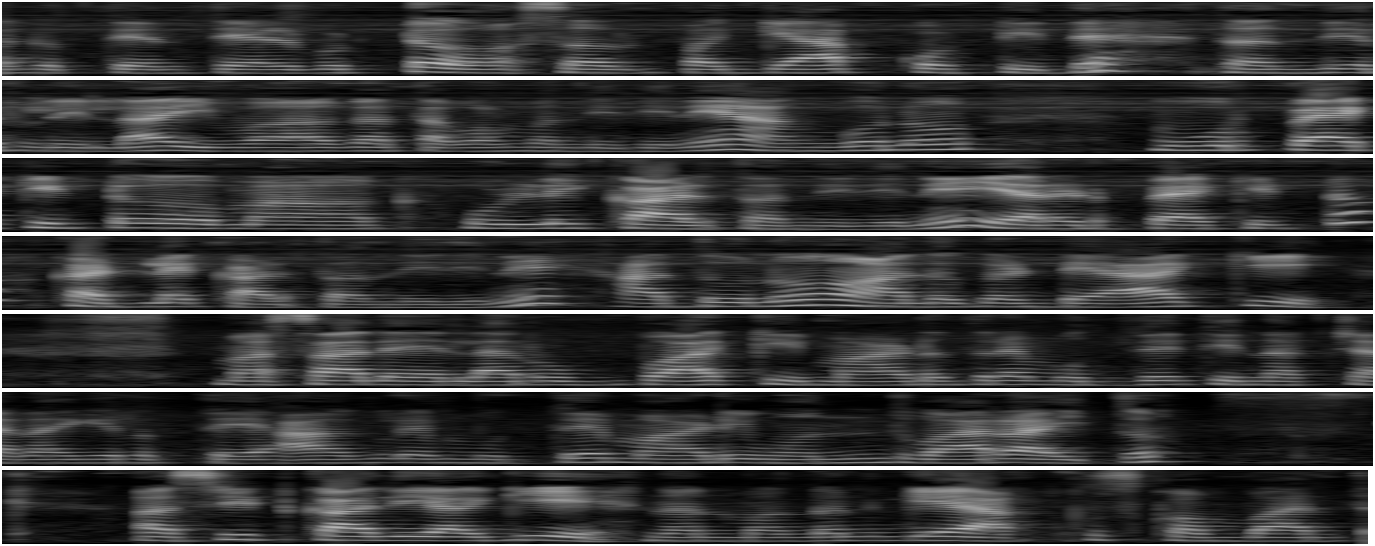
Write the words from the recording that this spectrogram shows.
ಆಗುತ್ತೆ ಅಂತ ಹೇಳ್ಬಿಟ್ಟು ಸ್ವಲ್ಪ ಗ್ಯಾಪ್ ಕೊಟ್ಟಿದ್ದೆ. ತಂದಿರಲಿಲ್ಲ. ಇವಾಗ ತಗೊಂಡ್ಬಂದಿದ್ದೀನಿ ಹಂಗೂ ಮೂರು ಪ್ಯಾಕೆಟು ಹುಳ್ಳಿ ಕಾಳು ತಂದಿದ್ದೀನಿ. ಎರಡು ಪ್ಯಾಕೆಟು ಕಡಲೆಕಾಳು ತಂದಿದ್ದೀನಿ. ಅದೂ ಆಲೂಗಡ್ಡೆ ಹಾಕಿ, ಮಸಾಲೆ ಎಲ್ಲ ರುಬ್ಬಾಕಿ ಮಾಡಿದ್ರೆ ಮುದ್ದೆ ತಿನ್ನೋಕ್ಕೆ ಚೆನ್ನಾಗಿರುತ್ತೆ. ಆಗಲೇ ಮುದ್ದೆ ಮಾಡಿ ಒಂದು ವಾರ ಆಯಿತು. ಹಸಿಟ್ಟು ಖಾಲಿಯಾಗಿ ನನ್ನ ಮಗನಿಗೆ ಹಾಕಿಸ್ಕೊಂಬ ಅಂತ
